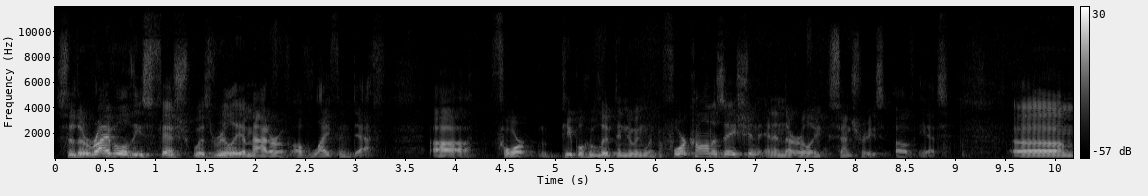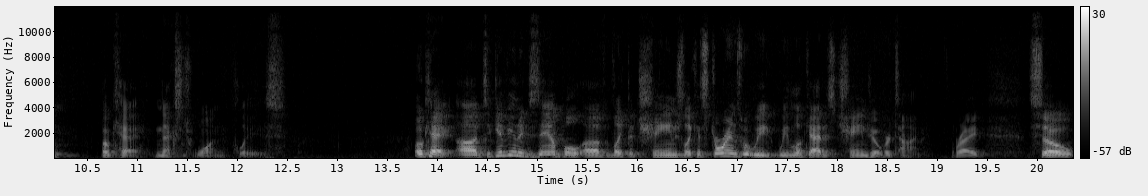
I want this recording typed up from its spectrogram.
So the arrival of these fish was really a matter of, of life and death uh, for people who lived in New England before colonization and in the early centuries of it. Um, okay, next one, please. Okay, uh, to give you an example of like the change, like historians, what we, we look at is change over time, right? So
